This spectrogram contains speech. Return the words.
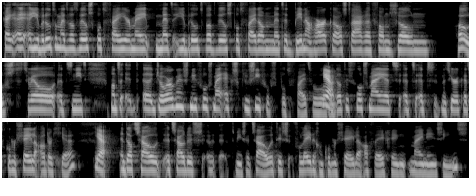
Kijk, en je bedoelt dan met wat wil Spotify hiermee? Met, je bedoelt wat wil Spotify dan met het binnenharken als het ware van zo'n host. Terwijl het niet. Want uh, Joe Rogan is nu volgens mij exclusief op Spotify te horen. Ja. Dat is volgens mij het, het, het, natuurlijk het commerciële addertje. Ja. En dat zou, het zou dus, eh, tenminste, het zou, het is volledig een commerciële afweging, mijn inziens.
